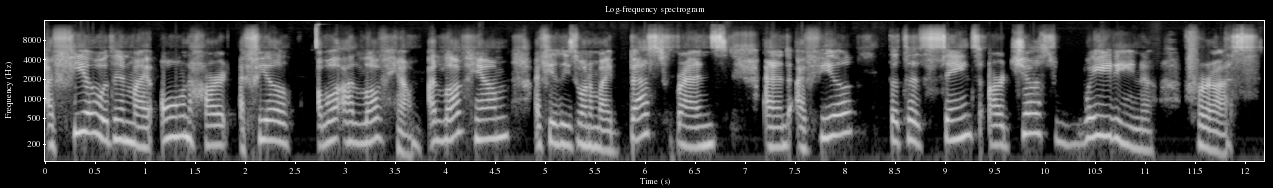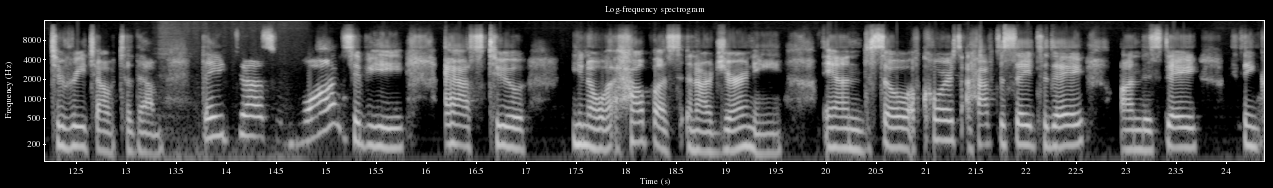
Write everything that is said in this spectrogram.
I feel within my own heart, I feel well, I love him. I love him. I feel he's one of my best friends. And I feel that the saints are just waiting for us to reach out to them. They just want to be asked to you know, help us in our journey. And so, of course, I have to say today, on this day I think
